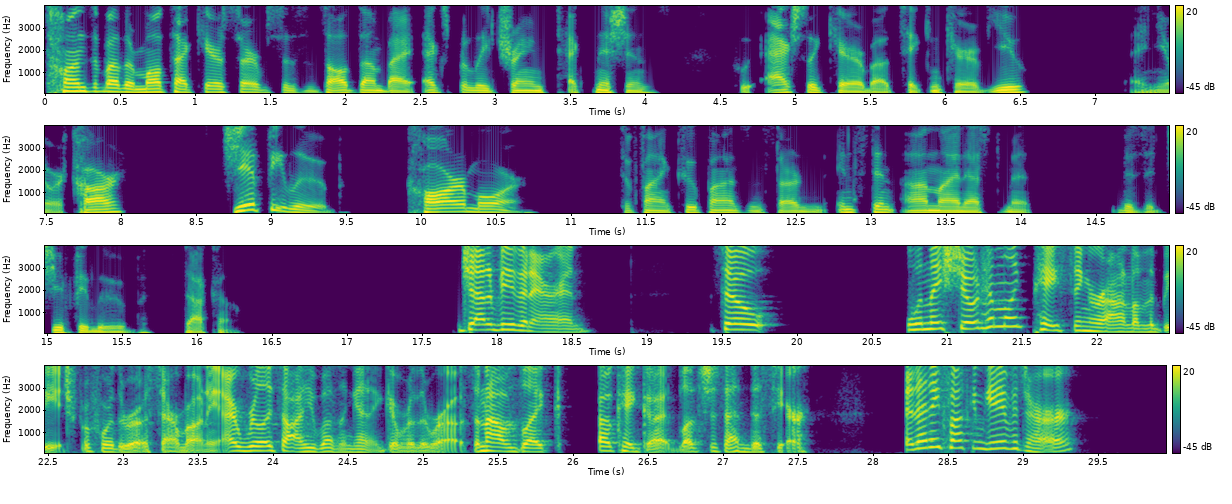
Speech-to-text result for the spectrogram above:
tons of other multi care services. It's all done by expertly trained technicians who actually care about taking care of you and your car. Jiffy Lube, car more. To find coupons and start an instant online estimate, visit jiffylube.com. Genevieve and Aaron. So when they showed him like pacing around on the beach before the rose ceremony, I really thought he wasn't going to give her the rose. And I was like, okay, good. Let's just end this here. And then he fucking gave it to her.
